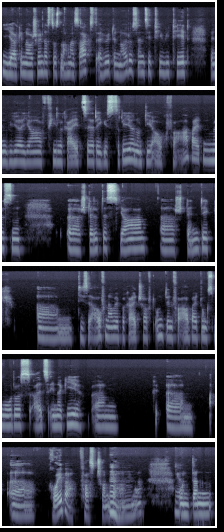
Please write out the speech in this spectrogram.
Ja, genau. Schön, dass du es nochmal sagst. Erhöhte Neurosensitivität, wenn wir ja viel Reize registrieren und die auch verarbeiten müssen, äh, stellt es ja äh, ständig ähm, diese Aufnahmebereitschaft und den Verarbeitungsmodus als Energie ähm, ähm, äh, Räuber fast schon mhm. da. Ne? Ja. Und dann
